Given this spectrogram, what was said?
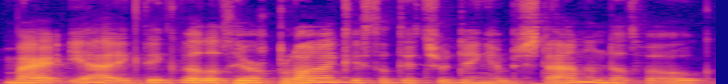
Maar ja, ik denk wel dat het heel erg belangrijk is dat dit soort dingen bestaan. En dat we ook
